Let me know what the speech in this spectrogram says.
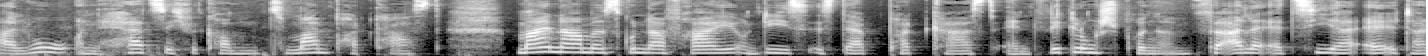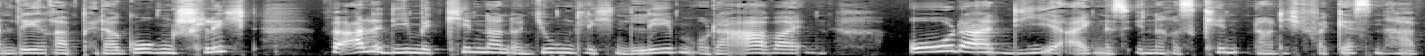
Hallo und herzlich willkommen zu meinem Podcast. Mein Name ist Gunda Frei und dies ist der Podcast Entwicklungssprünge für alle Erzieher, Eltern, Lehrer, Pädagogen, schlicht für alle, die mit Kindern und Jugendlichen leben oder arbeiten oder die ihr eigenes inneres Kind noch nicht vergessen haben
